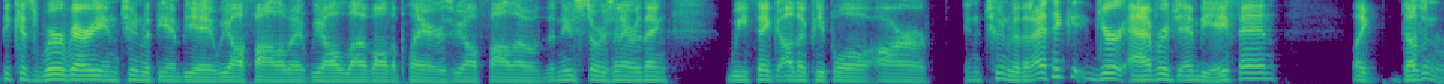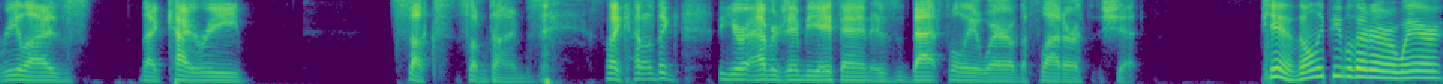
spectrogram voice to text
because we're very in tune with the NBA, we all follow it, we all love all the players, we all follow the news stories and everything. We think other people are in tune with it. I think your average NBA fan like doesn't realize that Kyrie sucks sometimes. like I don't think your average NBA fan is that fully aware of the flat earth shit. Yeah, the only people that are aware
